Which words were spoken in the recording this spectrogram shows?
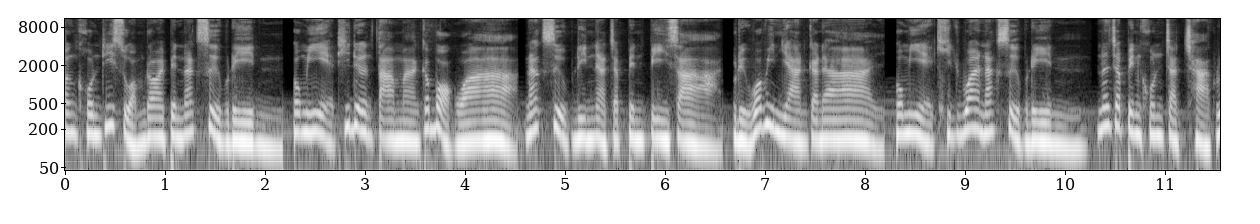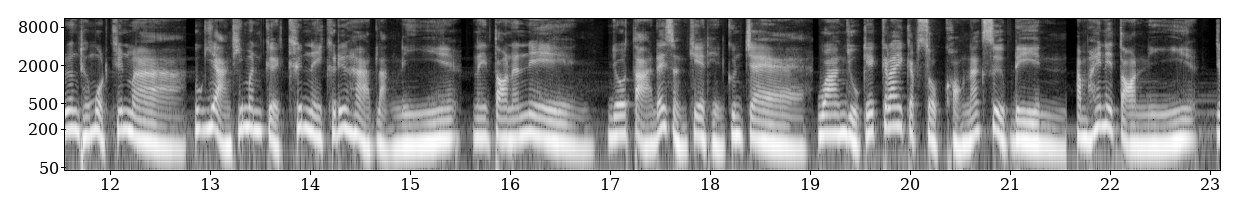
บางคนที่สวมรอยเป็นนักสืบรินโทมิเอะที่เดินตามมาก็บอกว่า นักสืบรินอาจจะเป็นปีศาจหรือว่าวิญญาณก็ได้โทมิเอะคิดว่านักสืบริน น่าจะเป็นคนจัดฉากเรื่องทั้งหมดขึ้นมาทุกอย่างที่มันเกิดขึ้นในคฤหาสน์หลังนี้ ในตอนนั้นเอง โยตาได้สังเกตเห็นกุญแจ วางอยู่ใกล้ๆกับศพของนักสืบดินทำให้ในตอนนี้ โย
